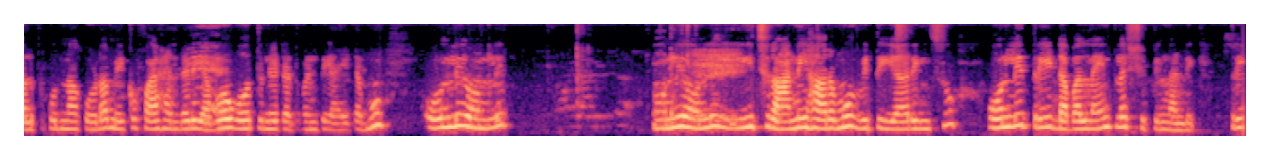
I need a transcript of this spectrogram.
కలుపుకున్నా కూడా మీకు ఫైవ్ హండ్రెడ్ అబోవ్ పోతుండేటటువంటి item only only only only each రాణి హారము with ear rings only three double nine plus shipping అండి. త్రీ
